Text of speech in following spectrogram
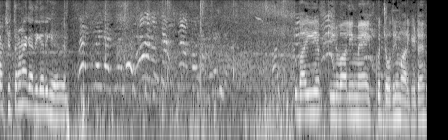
और चित्र ना कहती कहती खेल रहे तो भाई ये फकीर वाली में एक चौधरी मार्केट है।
